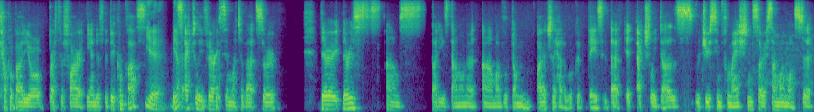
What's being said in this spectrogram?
Kapalbhati or breath of fire at the end of the Bikram class. Yeah, it's yeah. actually very similar to that. So there there is um, studies done on it. Um, I've looked on. I've actually had a look at these that it actually does reduce inflammation. So if someone wants to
